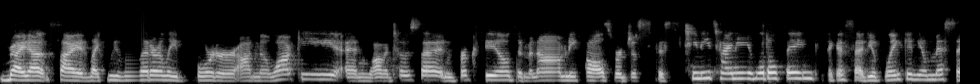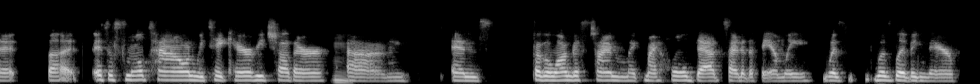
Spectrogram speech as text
right outside, like we literally border on Milwaukee and Wauwatosa and Brookfield and Menomonee Falls. We're just this teeny tiny little thing. Like I said, you'll blink and you'll miss it. But it's a small town. We take care of each other. Mm. Um, and for the longest time like my whole dad side of the family was was living there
